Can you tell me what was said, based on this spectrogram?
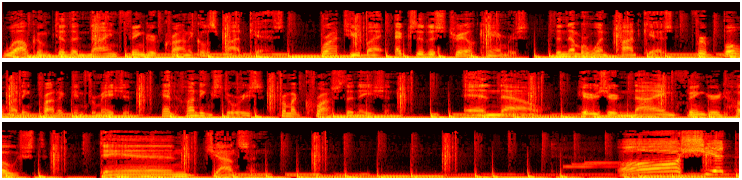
Welcome to the Nine Finger Chronicles podcast, brought to you by Exodus Trail Cameras, the number one podcast for bow hunting product information and hunting stories from across the nation. And now, here's your nine fingered host, Dan Johnson. Oh, shit.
